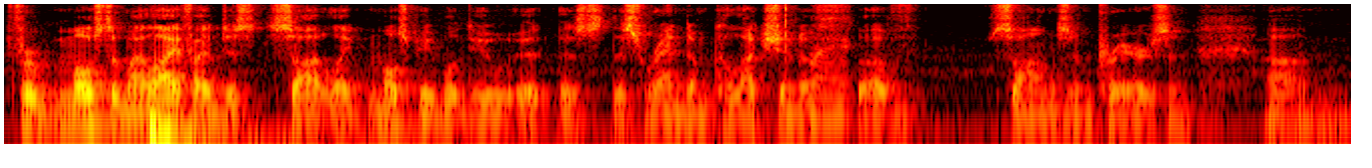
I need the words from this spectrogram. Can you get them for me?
for most of my life, I just saw it like most people do as this random collection of, Right. of songs and prayers. And, um,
